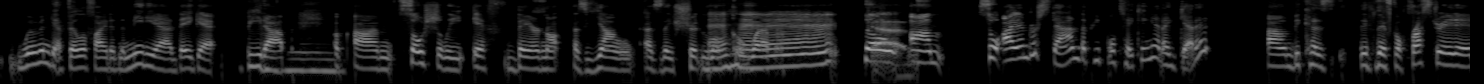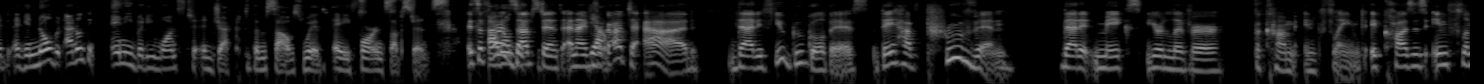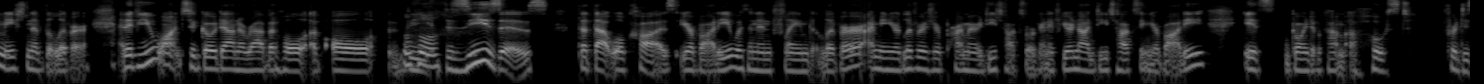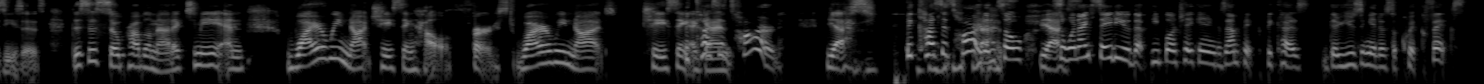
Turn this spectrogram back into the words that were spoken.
women get vilified in the media. They get beat up Mhm. um, socially if they're not as young as they should look or whatever. Mhm. So, Yes. um, so I understand the people taking it. I get it. Um, because if they feel frustrated, again, no, but I don't think anybody wants to inject themselves with a foreign substance. It's a foreign don't think- substance. And I Yeah. forgot to add that if you Google this, they have proven that it makes your liver become inflamed. It causes inflammation of the liver. And if you want to go down a rabbit hole of all the Mhm. diseases that that will cause your body with an inflamed liver, I mean, your liver is your primary detox organ. If you're not detoxing your body, it's going to become a host for diseases. This is so problematic to me. And why are we not chasing health first? Why are we not chasing Because again? it's hard. Yes. Because it's hard. And so Yes. So when I say to you that people are taking Ozempic because they're using it as a quick fix,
